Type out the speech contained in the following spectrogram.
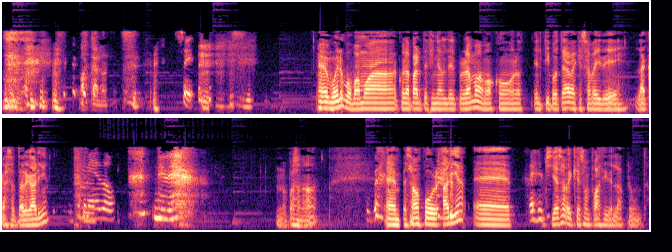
Más canon. Sí. Eh, bueno, pues vamos a, con la parte final del programa, vamos con los- el tipo T, a ver qué sabéis de la Casa Targaryen. Qué miedo. Ni idea. No pasa nada. Eh, empezamos por Aria. Eh, ya sabéis que son fáciles las preguntas.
